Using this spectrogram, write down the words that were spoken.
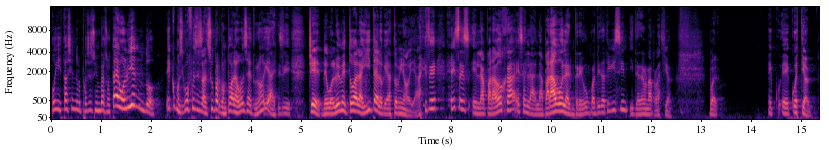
Hoy está haciendo el proceso inverso. Está devolviendo. Es como si vos fueses al súper con toda la bolsa de tu novia y decís, che, devolveme toda la guita de lo que gastó mi novia. esa es eh, la paradoja, esa es la, parábola entre un quantitative easing y tener una relación. Bueno, eh, eh, cuestión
